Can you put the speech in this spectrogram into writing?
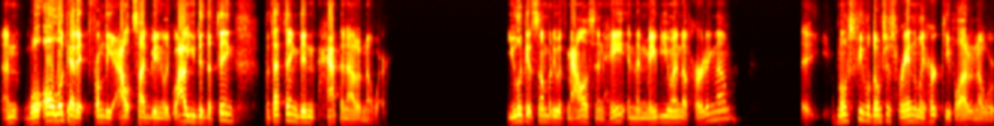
And we'll all look at it from the outside being like, wow, you did the thing. But that thing didn't happen out of nowhere. You look at somebody with malice and hate, and then maybe you end up hurting them. Eh, most people don't just randomly hurt people out of no-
